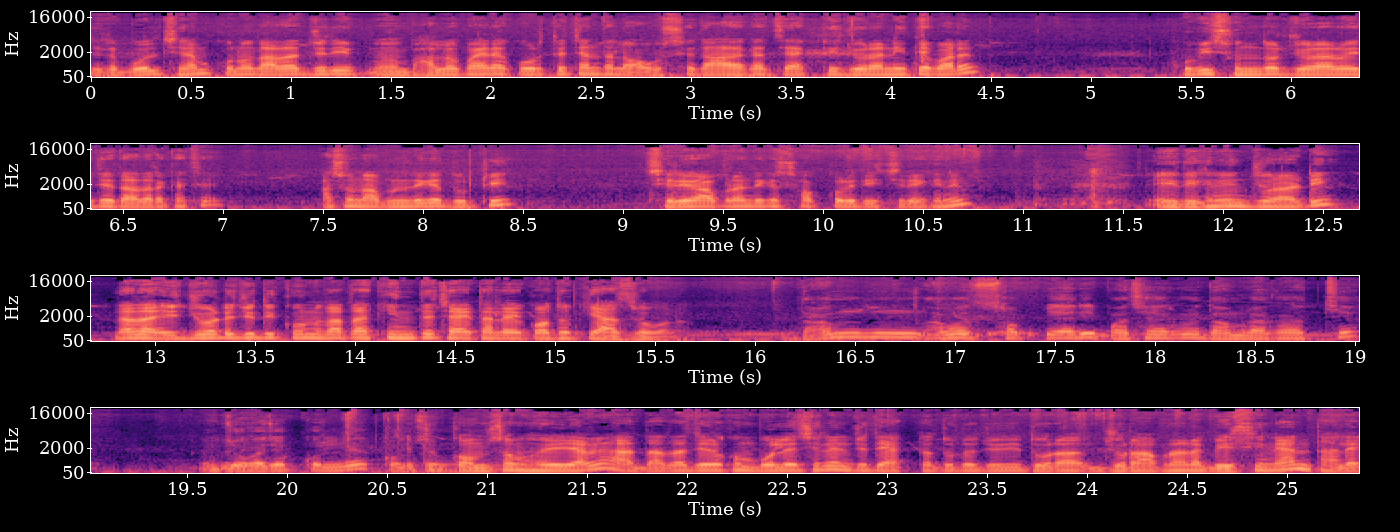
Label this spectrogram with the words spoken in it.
যেটা বলছিলাম কোনো দাদার যদি ভালো পায়রা করতে চান তাহলে অবশ্যই দাদার কাছে একটি জোড়া নিতে পারেন। খুবই সুন্দর জোড়া রয়েছে দাদার কাছে। আসুন আপনাদেরকে দুটি ছেড়েও আপনাদেরকে শখ করে দিচ্ছি দেখে নিন। এই দেখে নিন জোড়াটি। দাদা এই জোড়াটি যদি কোনো দাদা কিনতে চায় তাহলে কত কি আসবে বলো? দাম আমার সব পেয়ারই পাঁচ হাজার করে দাম রাখা হচ্ছে। যোগাযোগ করলে একটু কমসম হয়ে যাবে। আর দাদা যেরকম বলেছিলেন যদি একটা দুটো যদি জোড়া জোড়া আপনারা বেশি নেন তাহলে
